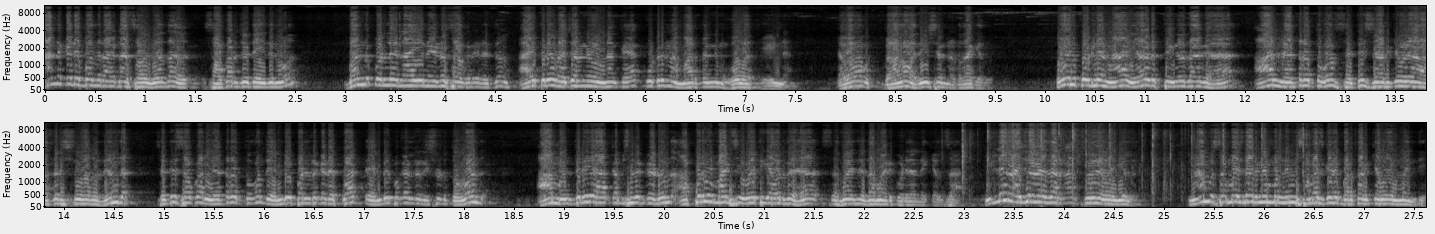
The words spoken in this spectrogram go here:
ನನ್ನ ಕಡೆ ಬಂದ್ರ ನಾ ಸಾವುಕಾರ ಜೊತೆ ಇದನ್ನು ಬಂದ್ ಕೂಡಲೇ ನಾ ಏನು ಏನು ಸಾವುಕಾರ ಏನಾಯ್ತು ಆಯ್ತು ರೀ ರಜಾ ನೀವು ನನ್ನ ಕೈ ಕೊಡ್ರಿ, ನಾ ಮಾಡ್ತಾನೆ ನಿಮ್ಗೆ ಹೋಗತ್ತೆ ಹೇಳಿ ಯಾವಾಗ ಬೆಳಗಾವ್ ಅಧಿವೇಶನ ನಡೆದಾಗ್ಯದು ಹೋದ್ ಕೂಡಲೇ ನಾ ಎರಡು ತಿಂಗಳದಾಗ ಆ ಲೆಟರ್ ತಗೊಂಡ್ ಸತೀಶ್ ಜಾರಕಿಹೊಳಿ ಆದರ್ಶವಾದದಿಂದ ಸತೀಶ್ ಸಾವುಕಾರ್ ಲೆಟರ್ ತಗೊಂಡ್ ಎಂ ಬಿ ಪಂಡ್ರ ಕಡೆ ಕೊಟ್ಟು ಎಂ ಬಿ ಪಂಡ್ರ ರಿಸೀಟ್ ತಗೊಂಡು ಆ ಮಂತ್ರಿ, ಆ ಕಮಿಷನರ್ ಕಡೆ ಒಂದು ಅಪ್ರೂವ್ ಮಾಡಿಸಿ ಇವತ್ತಿಗೆ ಅವ್ರದ್ದು ಸಮಾಜ ಇದ ಮಾಡಿ ಅನ್ನ ಕೆಲಸ. ಇಲ್ಲೇ ರಾಜೀವ್ ಇದಾರೆ ನಾ ಸುಳ್ಳು ಹೇಳಂಗಿಲ್ಲ. ನಮ್ಮ ಸಮಾಜದವ್ರು ನಿಮ್ಮ ನಿಮ್ಮ ಸಮಾಜ ಕಡೆ ಬರ್ತಾರೆ ಕೆಲವೊಂದು ಮಂದಿ.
